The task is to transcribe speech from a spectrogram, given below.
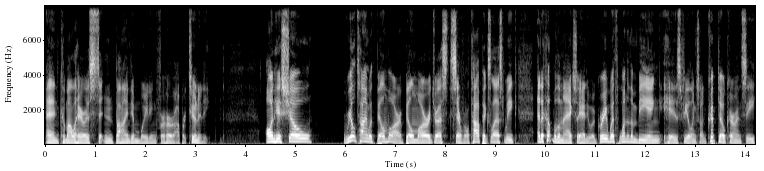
and Kamala Harris sitting behind him waiting for her opportunity. On his show, Real Time with Bill Maher. Bill Maher addressed several topics last week, and a couple of them I actually had to agree with. One of them being his feelings on cryptocurrency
